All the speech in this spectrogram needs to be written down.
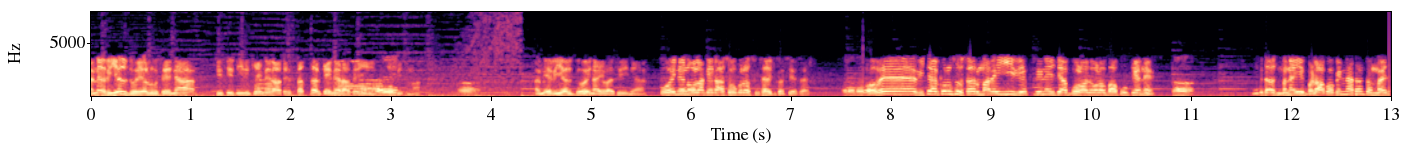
અને રિયલ જોયેલું છે એના સીસીટીવી કેમેરા છે સત્તર કેમેરા છે ઓફિસમાં અમે રિયલ જોઈને આવ્યા છીએ ત્યાં. કોઈને ન લાગે કે આ છોકરો સુસાઇડ કરશે સર. હવે વિચાર કરું છું સર મારે એ વ્યક્તિને જ્યાં ભોળા ધોળા બાપુ કે ને કદાચ મને એ ભડાકો કરી નાખે તો મેં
